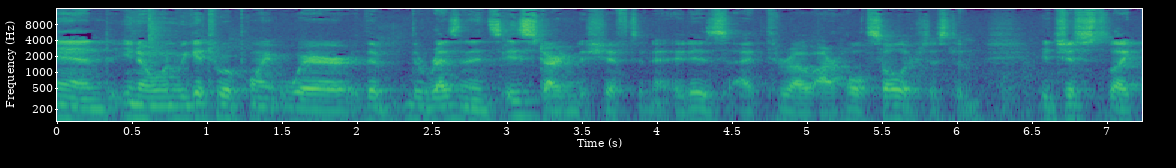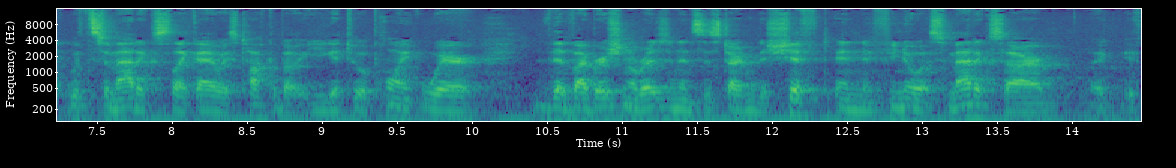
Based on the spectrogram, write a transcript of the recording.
And you know, when we get to a point where the the resonance is starting to shift, and it is throughout our whole solar system, it's just like with cymatics, like I always talk about. You get to a point where the vibrational resonance is starting to shift, and if you know what cymatics are, like if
